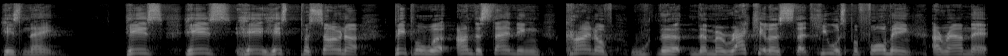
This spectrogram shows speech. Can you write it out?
his name. His, his, his, his persona people were understanding kind of the, the miraculous that he was performing around there.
